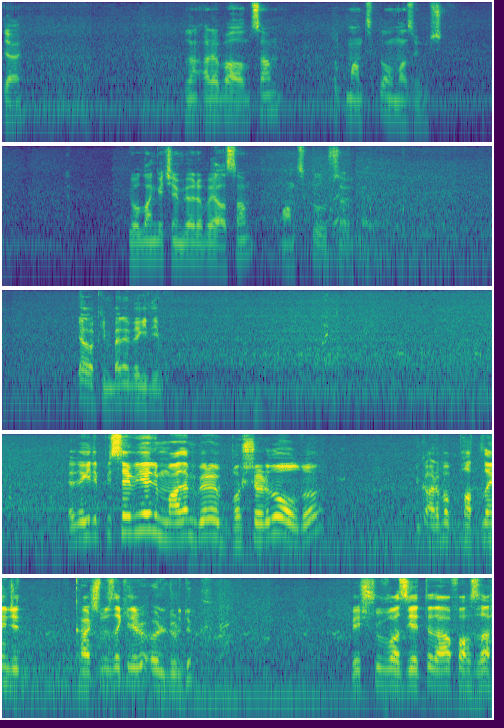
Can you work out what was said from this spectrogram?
Güzel. Buradan araba alsam çok mantıklı olmaz benim için. Yoldan geçen bir arabayı alsam mantıklı olur sanırım. Gel bakayım ben eve gideyim. Eve gidip bir seviyelim madem görev başarılı oldu. Çünkü araba patlayınca karşımızdakileri öldürdük. Ve şu vaziyette daha fazla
